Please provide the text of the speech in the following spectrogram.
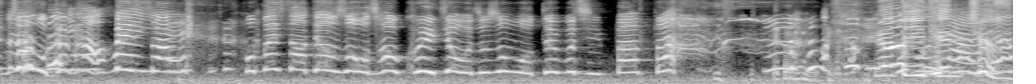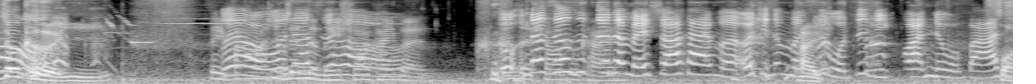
你知道我刚刚被杀，我被杀掉的时候，我超愧疚，我就说我对不起爸爸。因为第一天确实就可以。没有，我真的没刷开门。我 那时候是真的没刷开门，而且那门是我自己关的，我把它。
